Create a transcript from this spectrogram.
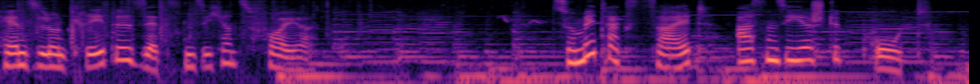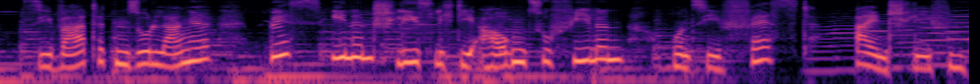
Hänsel und Gretel setzten sich ans Feuer. Zur Mittagszeit aßen sie ihr Stück Brot. Sie warteten so lange, bis ihnen schließlich die Augen zufielen und sie fest einschliefen.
